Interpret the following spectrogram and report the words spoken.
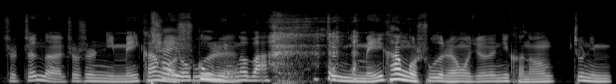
这真的就是你没看过书的人，共鸣了吧？就你没看过书的人，我觉得你可能就是你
